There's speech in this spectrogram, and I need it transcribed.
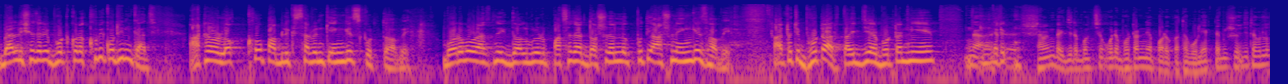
বিয়াল্লিশ হাজারে ভোট করা খুবই কঠিন কাজ। আঠারো লক্ষ পাবলিক সার্ভেন্টকে এঙ্গেজ করতে হবে। বড় বড় রাজনৈতিক দলগুলোর পাঁচ হাজার দশ হাজার লোক প্রতি আসনে এঙ্গেজ হবে। আর একটা হচ্ছে ভোটার তারিখ জিয়ার ভোটার নিয়ে না একটা- ভাই যেটা বলছেন ওটা ভোটার নিয়ে পরে কথা বলি। একটা বিষয় যেটা হলো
